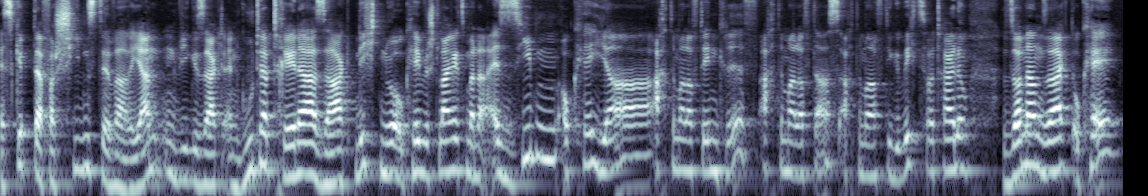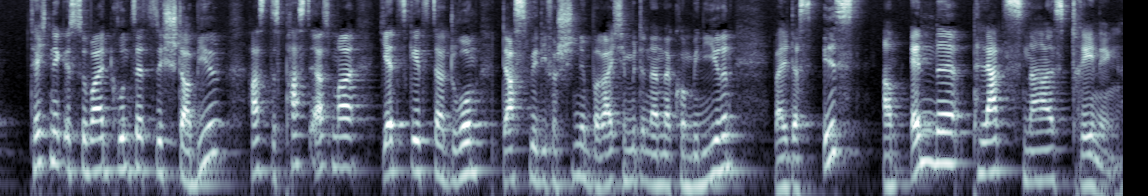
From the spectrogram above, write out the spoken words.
es gibt da verschiedenste Varianten. Wie gesagt, ein guter Trainer sagt nicht nur, okay, wir schlagen jetzt mal ein Eisen 7, okay, ja, achte mal auf den Griff, achte mal auf das, achte mal auf die Gewichtsverteilung, sondern sagt, okay, Technik ist soweit grundsätzlich stabil, hast, das passt erstmal. Jetzt geht es darum, dass wir die verschiedenen Bereiche miteinander kombinieren, weil das ist am Ende platznahes Training.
